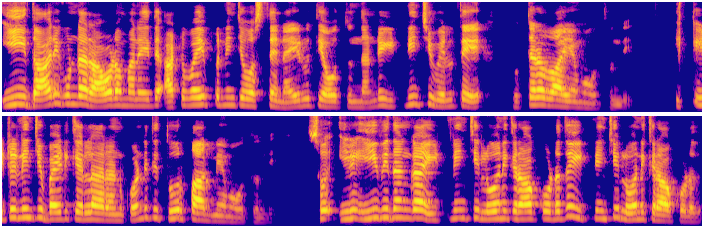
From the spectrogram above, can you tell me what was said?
ఈ దారి గుండా రావడం అనేది అటువైపు నుంచి వస్తే నైరుతి అవుతుందండి ఇటు నుంచి వెళ్తే ఉత్తర వాయం అవుతుంది ఇటు నుంచి బయటికి వెళ్ళారనుకోండి ఇది తూర్పాగ్నేయం అవుతుంది. సో ఈ ఈ విధంగా ఇట్నుంచి లోనికి రాకూడదు ఇట్నుంచి లోనికి రాకూడదు.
